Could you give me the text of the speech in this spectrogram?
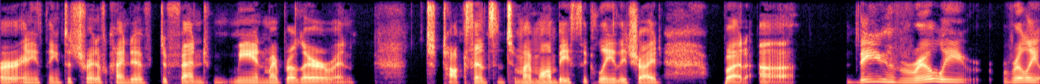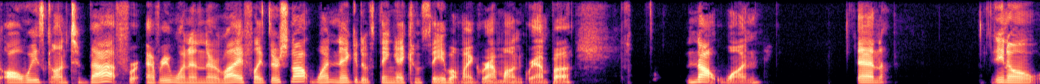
or anything to try to kind of defend me and my brother and to talk sense into my mom basically they tried. But uh they have really really always gone to bat for everyone in their life. Like there's not one negative thing i can say about my grandma and grandpa. Not one. And you know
